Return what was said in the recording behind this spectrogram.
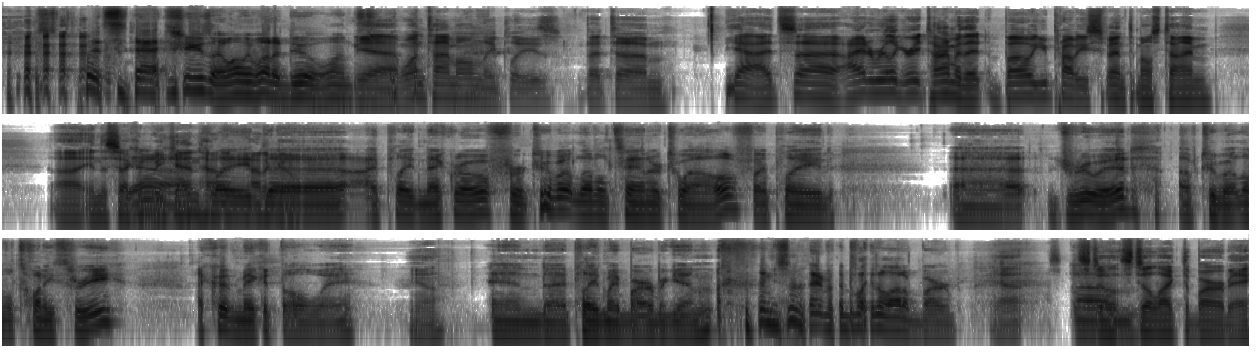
Split statues. I only want to do it once. Yeah, one time only, please. But um, yeah, it's uh, I had a really great time with it. Bo, you probably spent the most time uh, in the second Yeah, weekend. I How played, did, how'd it go? Uh, I played Necro for to about level ten or twelve. I played uh, Druid up to about level twenty three. I couldn't make it the whole way, yeah, and I played my Barb again. I played a lot of Barb. yeah. Still, um, still like the barb, eh?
